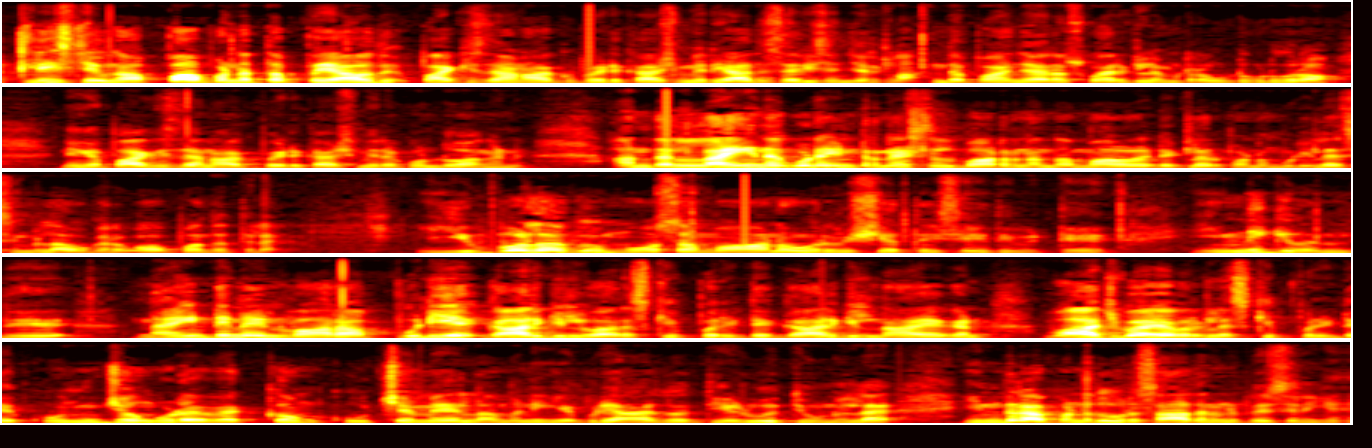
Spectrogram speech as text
அட்லீஸ்ட் இவங்க அப்பா பண்ண தப்பையாவது பாகிஸ்தான் ஆக்குபைடு காஷ்மீரையாவது சரி செஞ்சிருக்கலாம். இந்த பாஞ்சாயிரம் ஸ்கொயர் கிலோமீட்டரை விட்டு கொடுக்குறோம். நீங்கள் பாகிஸ்தான் ஆக்குபைடு காஷ்மீரை கொண்டு வாங்கன்னு. அந்த லைனை கூட இன்டர்நேஷ்னல் பார்டர்னு அந்த அம்மாவால் டிக்ளேர் பண்ண முடியல சிம்லா ஒப்பந்தத்தில். இவ்வளவு மோசமான ஒரு விஷயத்தை செய்துவிட்டு இன்னைக்கு வந்து நைன்டி நைன் வார அப்படியே கார்கில் வார ஸ்கிப் பண்ணிவிட்டு கார்கில் நாயகன் வாஜ்பாய் அவர்களை ஸ்கிப் பண்ணிவிட்டு கொஞ்சம் கூட வெக்கம் கூச்சமே இல்லாமல் நீங்கள் எப்படி ஆயிரத்தி தொள்ளாயிரத்தி எழுபத்தி ஒன்றில் இந்திரா பண்ணது ஒரு சாதனைன்னு பேசுகிறீங்க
